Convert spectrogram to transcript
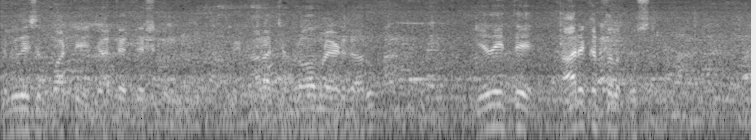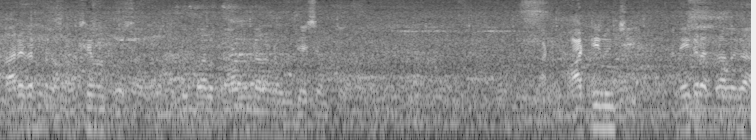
తెలుగుదేశం పార్టీ జాతీయ అధ్యక్షులు నారా చంద్రబాబు నాయుడు గారు ఏదైతే కార్యకర్తల కోసం కార్యకర్తల సంక్షేమం కోసం మన కుటుంబాలు బాగుండాలన్న ఉద్దేశంతో పార్టీ నుంచి అనేక రకాలుగా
